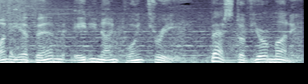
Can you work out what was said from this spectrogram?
Money FM 89.3. Best of your money.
